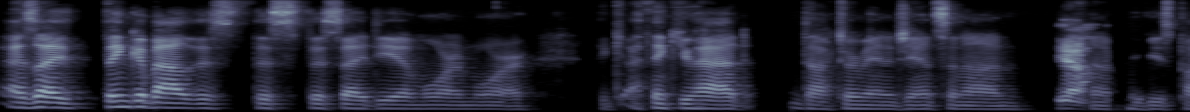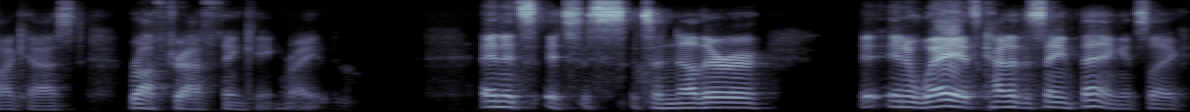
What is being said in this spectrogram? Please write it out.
As i think about this this this idea more and more i think you had dr amanda jansen on yeah. a previous podcast rough draft thinking right? And it's it's it's another in a way it's kind of the same thing. It's like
